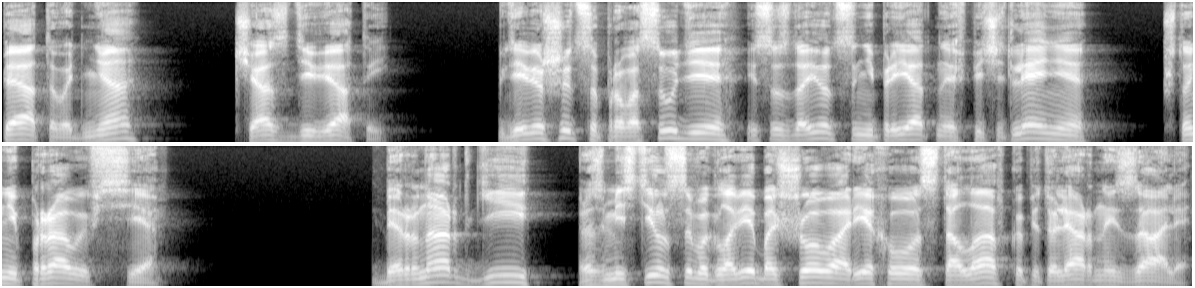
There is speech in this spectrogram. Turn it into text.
пятого дня, час девятый, где вершится правосудие и создается неприятное впечатление, что неправы все. Бернард Ги разместился во главе большого орехового стола в капитулярной зале.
